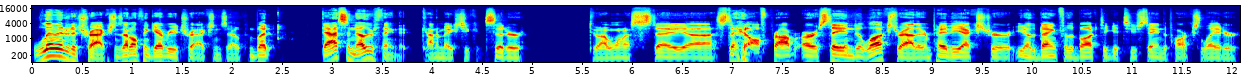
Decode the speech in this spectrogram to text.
Limited attractions. I don't think every attraction's open, but that's another thing that kind of makes you consider do I want to stay uh, stay off proper or stay in deluxe rather and pay the extra, you know, the bang for the buck to get to stay in the parks later?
